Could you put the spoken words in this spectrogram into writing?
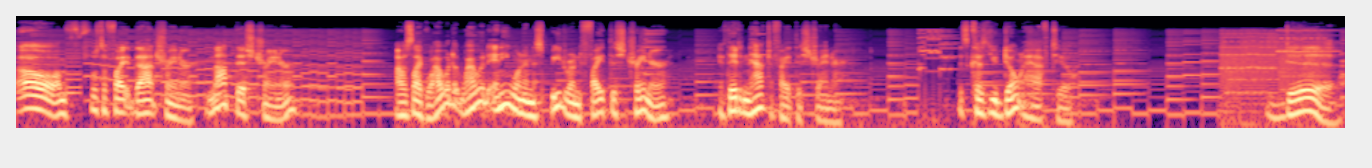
Oh, I'm supposed to fight that trainer, not this trainer. I was like, why would why would anyone in a speedrun fight this trainer if they didn't have to fight this trainer? It's because you don't have to. Duh.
